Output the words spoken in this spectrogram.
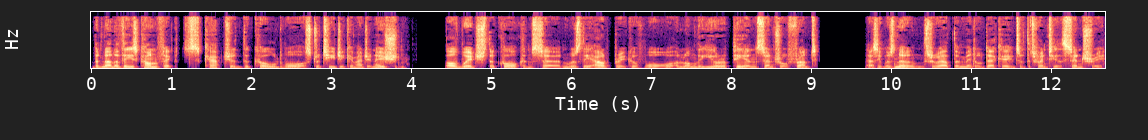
But none of these conflicts captured the Cold War strategic imagination, of which the core concern was the outbreak of war along the European Central Front, as it was known throughout the middle decades of the 20th century,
